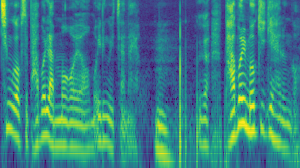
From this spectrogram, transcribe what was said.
친구가 없어 밥을 안 먹어요. 뭐 이런 거 있잖아요. 음. 그러니까 밥을 먹이게 하는 거.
